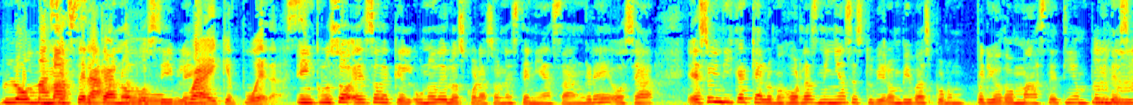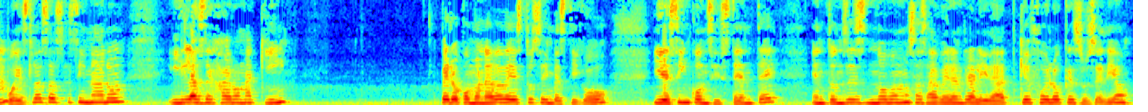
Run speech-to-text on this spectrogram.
lo más, cercano posible. Right, que puedas. incluso eso de que uno de los corazones tenía sangre, o sea, eso indica que a lo mejor las niñas estuvieron vivas por un periodo más de tiempo y después las asesinaron y las dejaron aquí. Pero como nada de esto se investigó y es inconsistente, entonces no vamos a saber en realidad qué fue lo que sucedió.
